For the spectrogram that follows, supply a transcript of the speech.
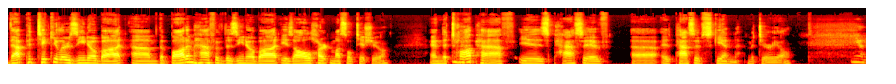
That particular Xenobot, um, the bottom half of the Xenobot is all heart muscle tissue, and the mm-hmm. top mm-hmm. half is passive uh, is passive skin material. Yeah.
